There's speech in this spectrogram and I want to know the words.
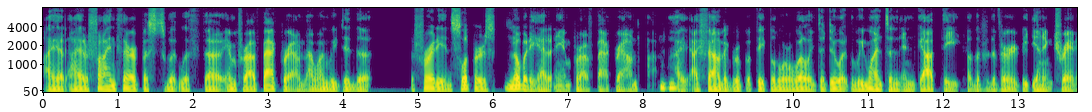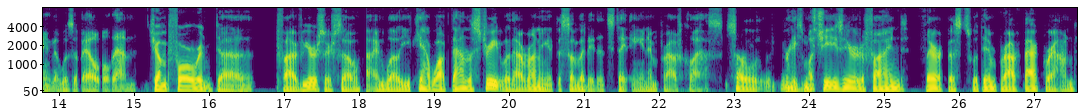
I had I had to find therapists with with uh, improv background. Now, when we did the the Freudian slippers, nobody had any improv background. Mhm. I, I found a group of people who were willing to do it. We went and, and got the, uh, the the very beginning training that was available then. Jump forward uh, five years or so, and well, you can't walk down the street without running into somebody that's taking an improv class. So it's much easier to find therapists with improv background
